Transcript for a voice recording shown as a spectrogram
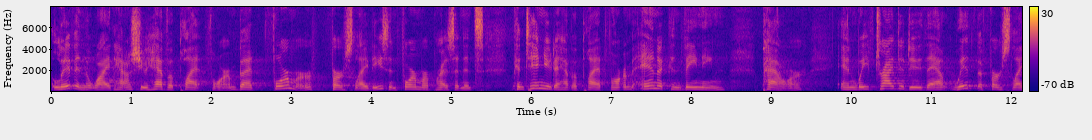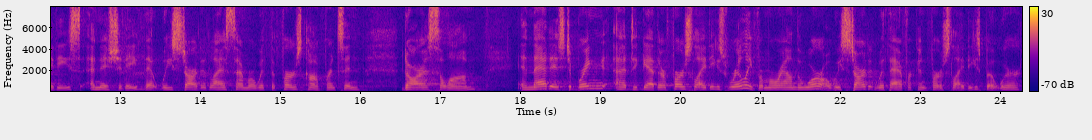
live in the White House, you have a platform, but former first ladies and former presidents continue to have a platform and a convening power. And we've tried to do that with the First Ladies Initiative that we started last summer with the first conference in Dar es Salaam. And that is to bring uh, together First Ladies really from around the world. We started with African First Ladies, but we're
